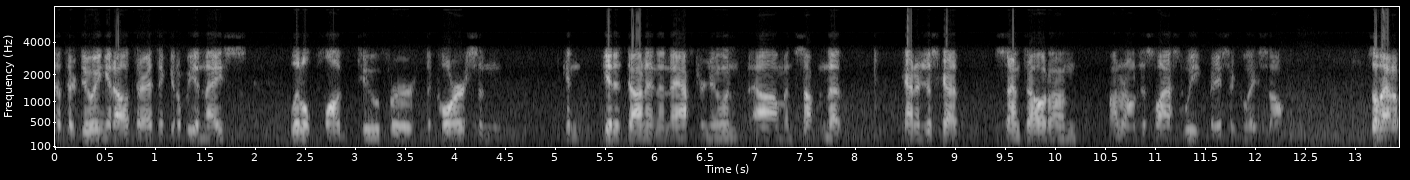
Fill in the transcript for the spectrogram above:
that they're doing it out there. I think it'll be a nice little plug too for the course, and get it done in an afternoon. Um, and something that kind of just got sent out on I don't know just last week basically. So so that'll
